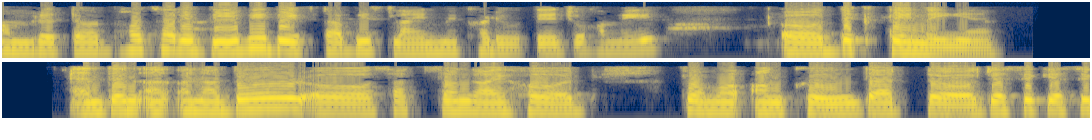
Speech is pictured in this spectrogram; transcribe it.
अमृत है और बहुत सारे देवी देवता भी इस लाइन में खड़े होते हैं जो हमें uh, दिखते नहीं है. एंड देन अनदर सत्संग I heard from uncle that जैसे कैसे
